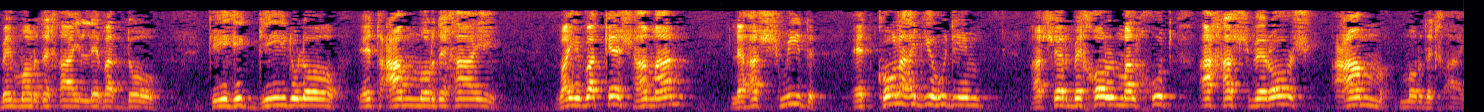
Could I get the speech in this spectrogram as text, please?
במרדכי לבדו, כי הגידו לו את עם מרדכי, ויבקש המן להשמיד את כל היהודים אשר בכל מלכות אחשורוש עם מרדכי.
